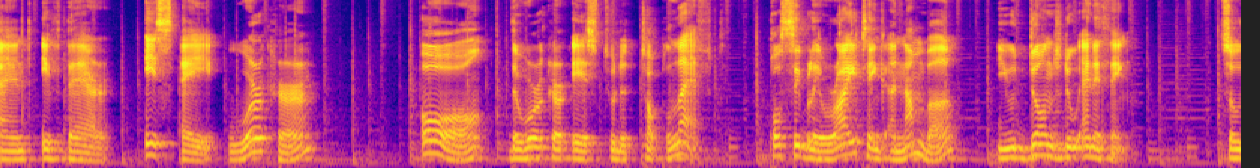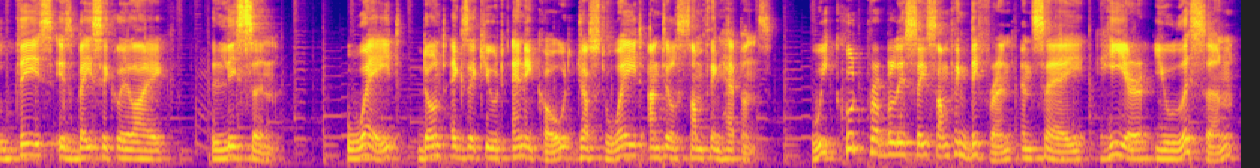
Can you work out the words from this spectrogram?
and if there is a worker or the worker is to the top left, possibly writing a number, you don't do anything. So this is basically like listen, wait, don't execute any code, just wait until something happens. We could probably say something different and say, here you listen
